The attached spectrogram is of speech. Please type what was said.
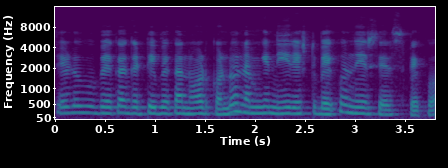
ತೆಳು ಬೇಕಾ ಗಟ್ಟಿ ಬೇಕಾ ನೋಡಿಕೊಂಡು ನಮಗೆ ನೀರು ಎಷ್ಟು ಬೇಕು ನೀರು ಸೇರಿಸ್ಬೇಕು.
